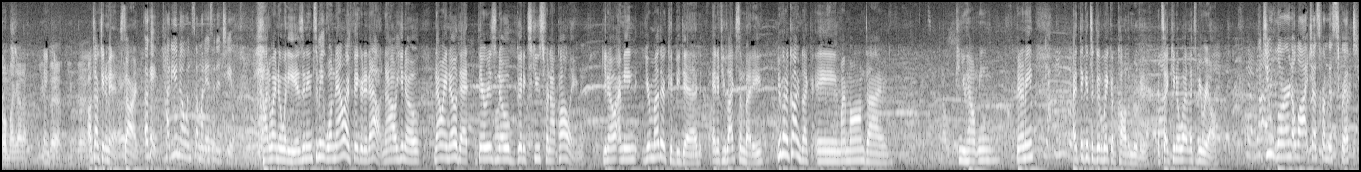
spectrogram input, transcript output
Oh my god. You Thank bet, you. You bet. I'll talk to you in a minute. Sorry. Okay, how do you know when someone isn't into you? How do I know when he isn't into me? Well, now I figured it out. Now, you know, now I know that there is no good excuse for not calling. You know, I mean, your mother could be dead, and if you like somebody, you're gonna call him like, hey, my mom died. Can you help me? You know what I mean? I think it's a good wake up call, the movie. It's like, you know what, let's be real. Did you learn a lot just from the script?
